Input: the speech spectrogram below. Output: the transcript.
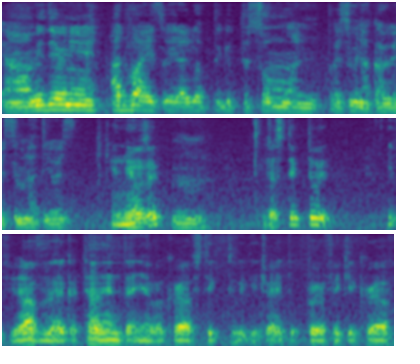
Um, is there any advice you'd love to give to someone pursuing a career similar to yours? In music, Mm-hmm. just stick to it. If you have like a talent and you have a craft, stick to it. You try to perfect your craft,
